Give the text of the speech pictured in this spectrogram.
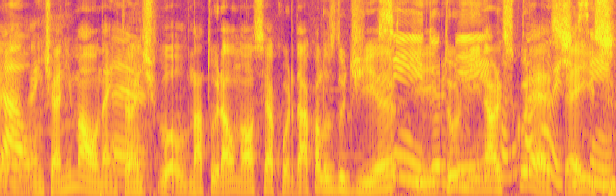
natural. a gente é animal, né? Então, é, tipo, o natural nosso é acordar com a luz do dia Sim, e dormir, dormir na hora que tá escurece. noite, é sim. isso.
